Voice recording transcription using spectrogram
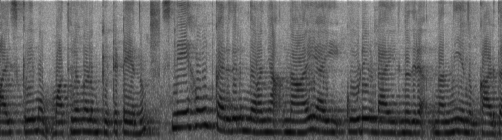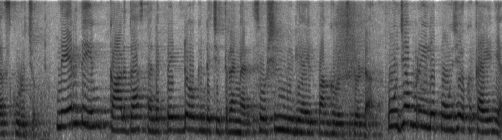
ഐസ്ക്രീമും മധുരങ്ങളും കിട്ടട്ടെ എന്നും സ്നേഹവും കരുതലും നിറഞ്ഞ നായയായി കൂടെയുണ്ടായിരുന്നതിന് നന്ദിയെന്നും കാളിദാസ് കുറിച്ചു. നേരത്തെയും കാളിദാസ് തന്റെ പെറ്റ് ഡോഗിന്റെ ചിത്രങ്ങൾ സോഷ്യൽ മീഡിയയിൽ പങ്കുവച്ചിട്ടുണ്ട്. പൂജാമുറിയിലെ പൂജയൊക്കെ കഴിഞ്ഞ്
